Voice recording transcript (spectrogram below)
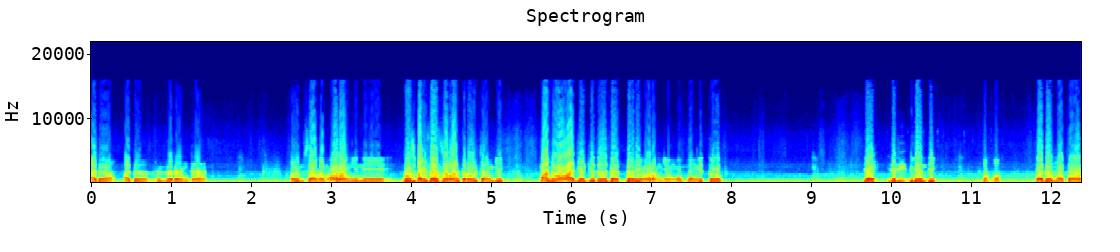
Ada ada sensor yang kayak kalau misalkan orang ini gue pakai sensor lah terlalu canggih. Manual aja gitu dari orang yang ngomong itu jadi jadi diganti. Pada motor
